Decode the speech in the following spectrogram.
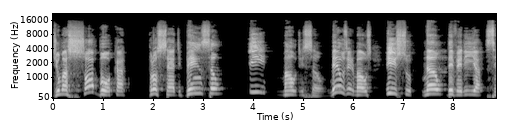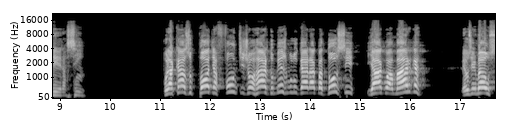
De uma só boca procede bênção e maldição. Meus irmãos, isso não deveria ser assim. Por acaso pode a fonte jorrar do mesmo lugar água doce e água amarga? Meus irmãos,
